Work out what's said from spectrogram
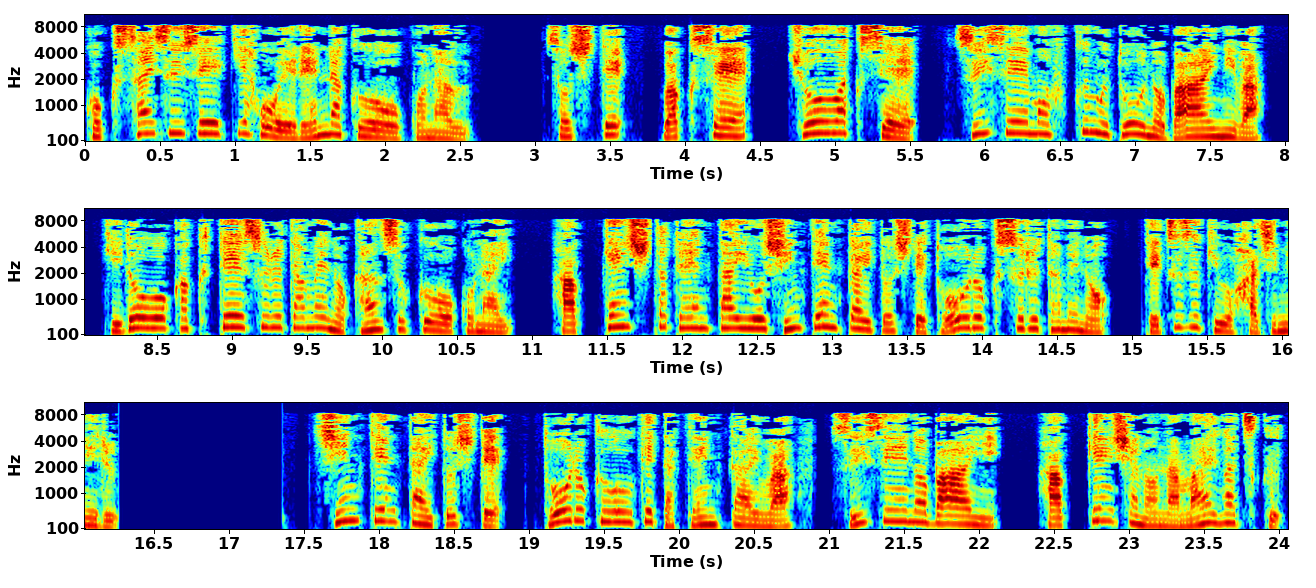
国際水星機構へ連絡を行う。そして惑星、小惑星、水星も含む等の場合には軌道を確定するための観測を行い、発見した天体を新天体として登録するための手続きを始める。新天体として登録を受けた天体は、水星の場合、発見者の名前がつく。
